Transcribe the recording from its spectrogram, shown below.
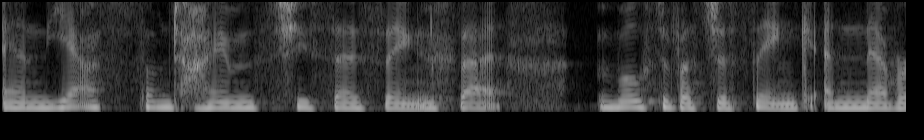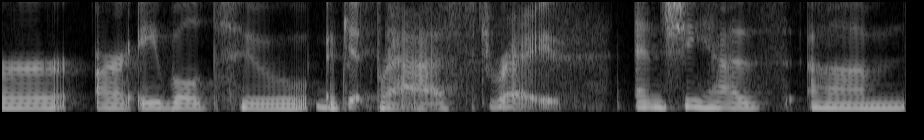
and yes, sometimes she says things that most of us just think and never are able to express. past, right. And she has um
